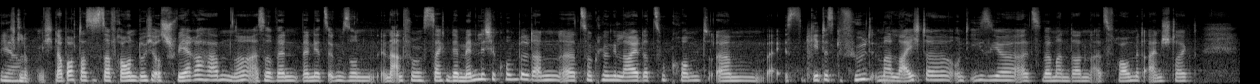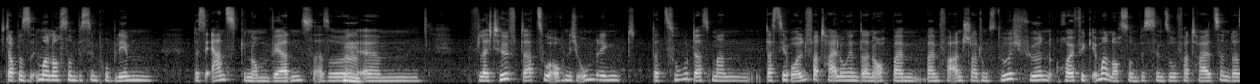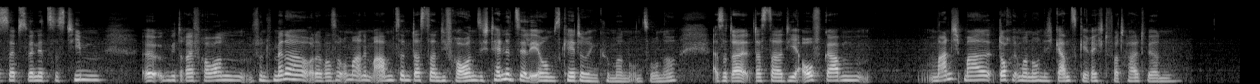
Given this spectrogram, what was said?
ja. Ich glaube ich glaub auch, dass es da Frauen durchaus schwerer haben. Ne? Also wenn, wenn jetzt irgendwie so ein, in Anführungszeichen, der männliche Kumpel dann äh, zur Klüngelei dazukommt, ähm, ist, geht es gefühlt immer leichter und easier, als wenn man dann als Frau mit einsteigt. Ich glaube, das ist immer noch so ein bisschen Problem des Ernstgenommenwerdens. Also Hm. ähm, vielleicht hilft dazu auch nicht unbedingt dazu, dass man, dass die Rollenverteilungen dann auch beim, beim Veranstaltungsdurchführen häufig immer noch so ein bisschen so verteilt sind, dass selbst wenn jetzt das Team äh, irgendwie drei Frauen, fünf Männer oder was auch immer an dem Abend sind, dass dann die Frauen sich tendenziell eher ums Catering kümmern und so. Ne? Also da, dass da die Aufgaben manchmal doch immer noch nicht ganz gerecht verteilt werden.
